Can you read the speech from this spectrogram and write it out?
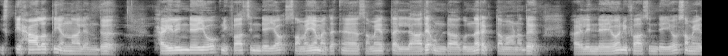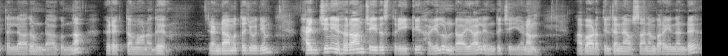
ഇസ്തിഹാലത്ത് എന്നാൽ എന്ത്? ഹൈലിന്റെയോ നിഫാസിന്റെയോ സമയമത സമയത്തല്ലാതെ ഉണ്ടാകുന്ന രക്തമാണത്. ഹൈലിന്റെയോ നിഫാസിന്റെയോ സമയത്തല്ലാതെ ഉണ്ടാകുന്ന രക്തമാണത്. രണ്ടാമത്തെ ചോദ്യം. ഹജ്ജിന് ഇഹ്റാം ചെയ്ത സ്ത്രീക്ക് ഹൈലുണ്ടായാൽ എന്തു ചെയ്യണം? ആ പാഠത്തിൽ തന്നെ അവസാനം പറയുന്നുണ്ട്.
